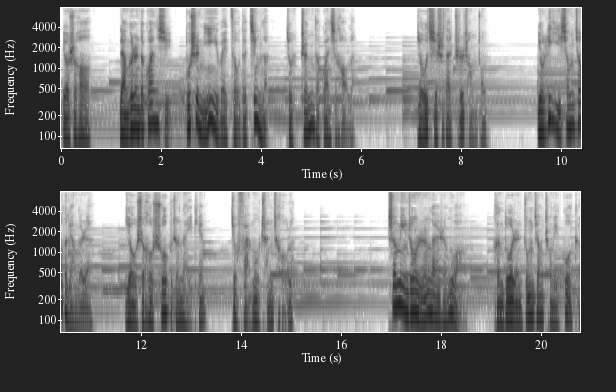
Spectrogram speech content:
有时候，两个人的关系。不是你以为走得近了就真的关系好了，尤其是在职场中，有利益相交的两个人，有时候说不准哪一天就反目成仇了。生命中人来人往，很多人终将成为过客，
